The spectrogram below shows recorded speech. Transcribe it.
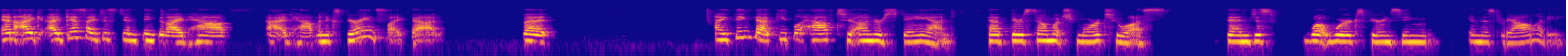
And I, I guess I just didn't think that I'd have I'd have an experience like that. But I think that people have to understand that there's so much more to us than just what we're experiencing in this reality.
